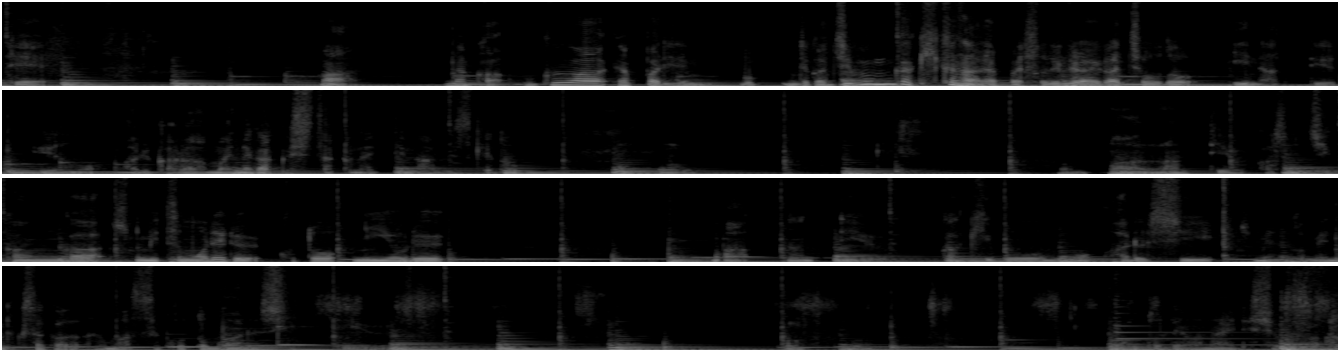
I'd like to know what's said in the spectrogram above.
て、まあ、なんか僕はやっぱりでも僕、てか自分が聞くならやっぱりそれぐらいがちょうどいいなっていうのもあるから、あまり長くしたくないっていうのはあるんですけど、うんまあ、なんていうか、その時間がその見積もれることによる、まあ、なんていうか、希望もあるし、なんかめんどくさが増すこともあるしっていうしょうか。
